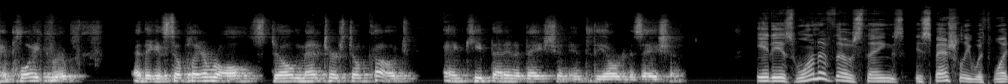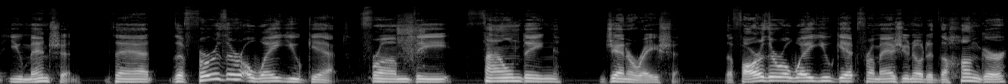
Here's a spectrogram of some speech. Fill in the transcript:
employee group, and they can still play a role, still mentor, still coach, and keep that innovation into the organization. It is one of those things, especially with what you mentioned, that the further away you get from the founding generation, the farther away you get from, as you noted, the hunger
